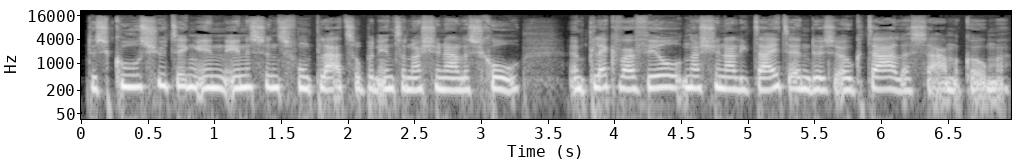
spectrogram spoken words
De schoolshooting in Innocence vond plaats op een internationale school. Een plek waar veel nationaliteiten en dus ook talen samenkomen.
